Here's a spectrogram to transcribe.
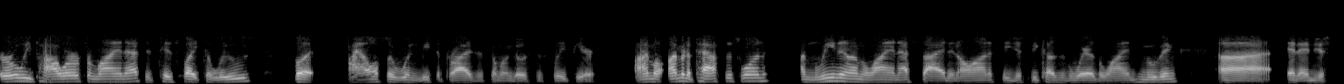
early power from Lainez, it's his fight to lose. But I also wouldn't be surprised if someone goes to sleep here. I'm a, I'm going to pass this one. I'm leaning on the Lainez side in all honesty, just because of where the line's moving, uh, and and just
